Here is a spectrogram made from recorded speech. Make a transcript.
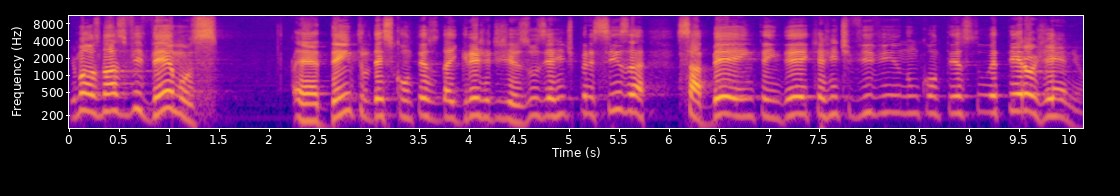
Irmãos, nós vivemos é, dentro desse contexto da igreja de Jesus e a gente precisa saber, entender que a gente vive num contexto heterogêneo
